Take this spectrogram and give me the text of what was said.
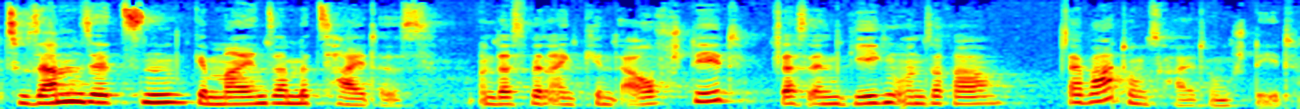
Zusammensetzen gemeinsame Zeit ist. Und dass, wenn ein Kind aufsteht, das entgegen unserer Erwartungshaltung steht.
